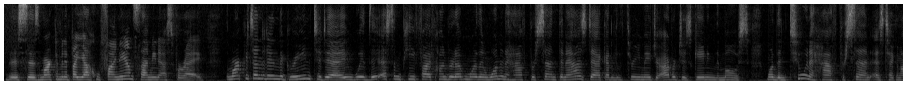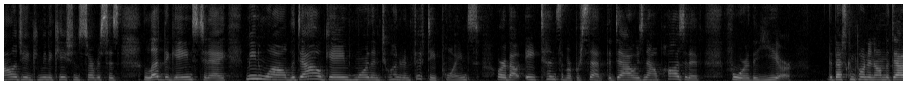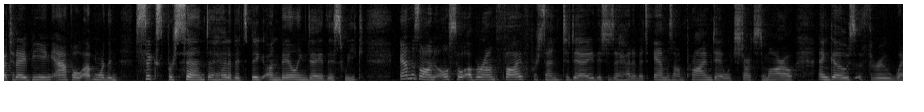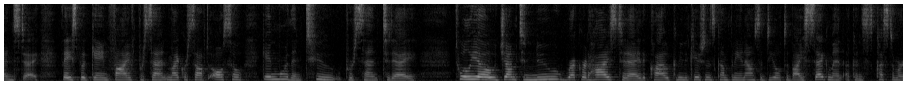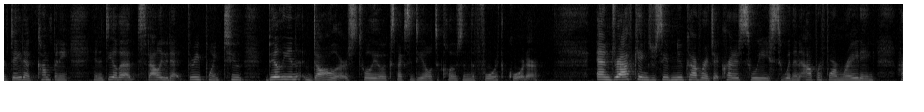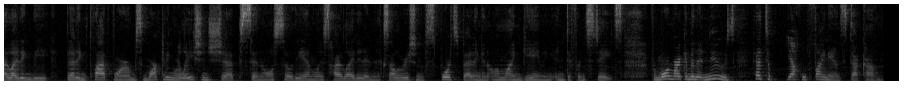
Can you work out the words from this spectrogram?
This is Market Minute by Yahoo Finance. I'm Ines Ferre. The markets ended in the green today with the S&P 500 up more than 1.5%. The Nasdaq out of the three major averages gaining the most, more than 2.5% as technology and communication services led the gains today. Meanwhile, the Dow gained more than 250 points or about 8 tenths of a percent. The Dow is now positive for the year. The best component on the Dow today being Apple, up more than 6% ahead of its big unveiling day this week. Amazon also up around 5% today. This is ahead of its Amazon Prime Day, which starts tomorrow and goes through Wednesday. Facebook gained 5%. Microsoft also gained more than 2% today. Twilio jumped to new record highs today. The cloud communications company announced a deal to buy Segment, a customer data company, in a deal that's valued at $3.2 billion. Twilio expects the deal to close in the fourth quarter. And DraftKings received new coverage at Credit Suisse with an outperform rating, highlighting the betting platform's marketing relationships. And also, the analysts highlighted an acceleration of sports betting and online gaming in different states. For more market minute news, head to yahoofinance.com.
